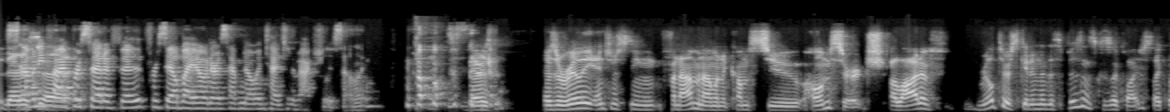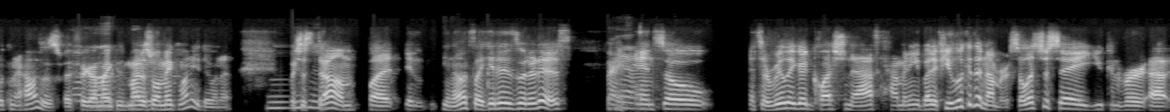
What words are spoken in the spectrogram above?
75% of for sale by owners have no intention of actually selling. there's there's a really interesting phenomenon when it comes to home search. A lot of realtors get into this business because like, well, I just like looking at houses. I figure I might might as well make money doing it, mm-hmm. which is mm-hmm. dumb, but it you know it's like it is what it is. Right. Yeah. And so it's a really good question to ask how many, but if you look at the numbers, so let's just say you convert at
